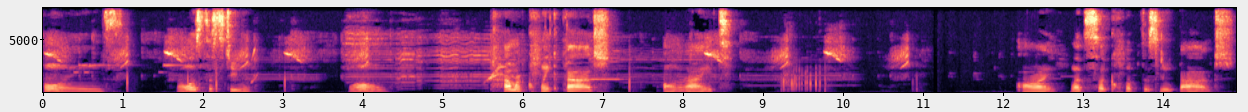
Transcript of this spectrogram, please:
Coins. What does this do? Whoa. Hammer Quake badge. Alright. Alright, let's equip this new badge.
